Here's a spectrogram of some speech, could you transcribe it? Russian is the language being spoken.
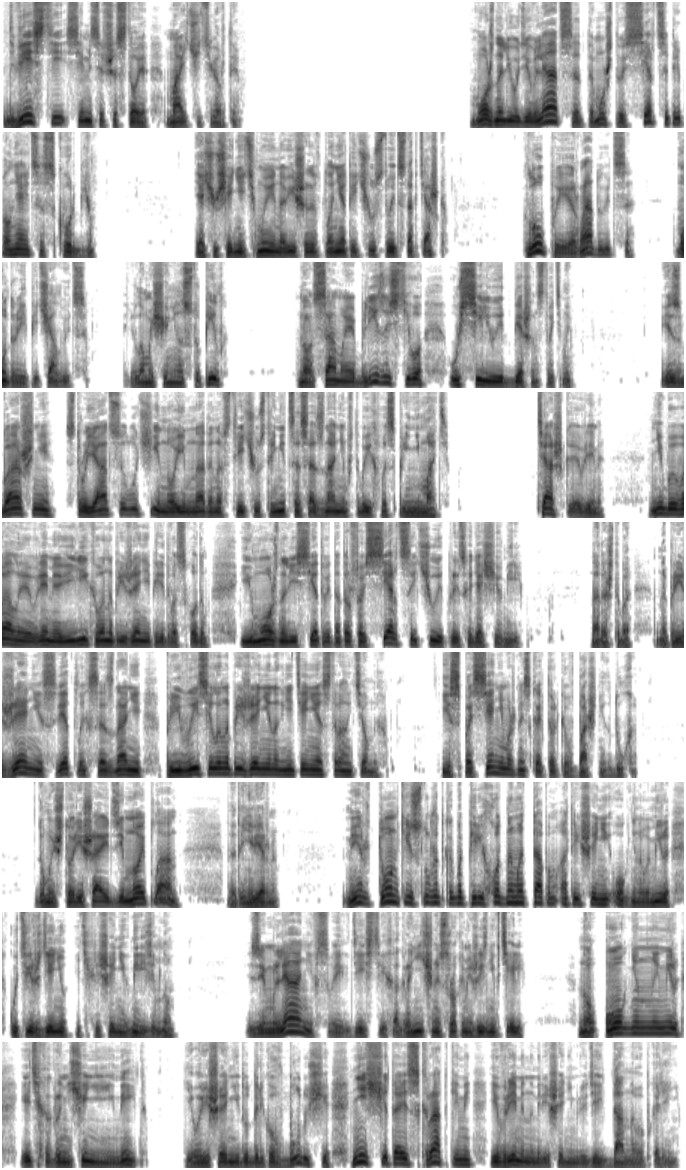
276. Май 4. Можно ли удивляться тому, что сердце переполняется скорбью? И ощущение тьмы, нависшей над планетой, чувствуется так тяжко. Глупые радуются, мудрые печалуются. Перелом еще не наступил, но самая близость его усиливает бешенство тьмы. Из башни струятся лучи, но им надо навстречу стремиться сознанием, чтобы их воспринимать. Тяжкое время, небывалое время великого напряжения перед восходом, и можно ли сетовать на то, что сердце чует происходящее в мире? Надо, чтобы напряжение светлых сознаний превысило напряжение нагнетения стороны темных. И спасение можно искать только в башнях духа. Думает, что решает земной план. Но это неверно. Мир тонкий служит как бы переходным этапом от решений огненного мира к утверждению этих решений в мире земном. Земляне в своих действиях ограничены сроками жизни в теле, но огненный мир этих ограничений не имеет. Его решения идут далеко в будущее, не считаясь с краткими и временными решениями людей данного поколения.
